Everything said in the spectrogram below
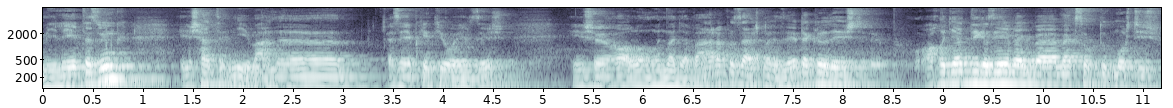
mi létezünk, és hát nyilván ez egyébként jó érzés, és hallom, hogy nagy a várakozás, nagy az érdeklődés, ahogy eddig az években megszoktuk, most is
